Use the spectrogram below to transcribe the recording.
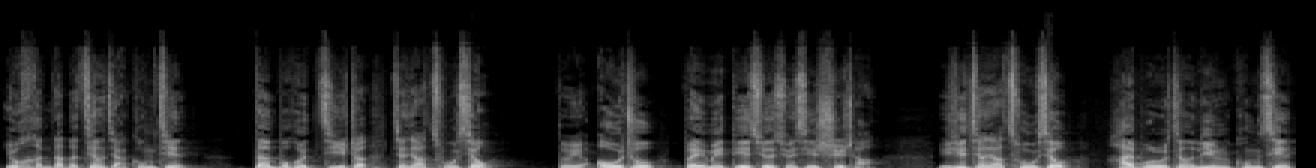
有很大的降价空间，但不会急着降价促销。对于欧洲、北美地区的全新市场，与其降价促销，还不如将利润空间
